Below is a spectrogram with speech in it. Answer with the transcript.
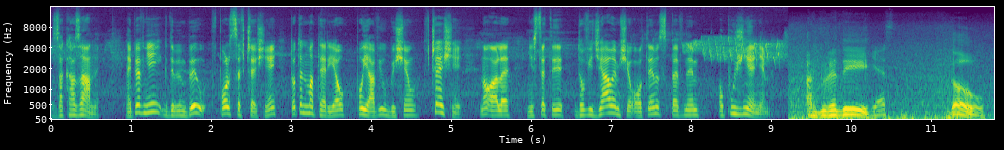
zakazany. Najpewniej, gdybym był w Polsce wcześniej, to ten materiał pojawiłby się wcześniej. No ale niestety dowiedziałem się o tym z pewnym opóźnieniem. Are you ready? Jest. Go!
